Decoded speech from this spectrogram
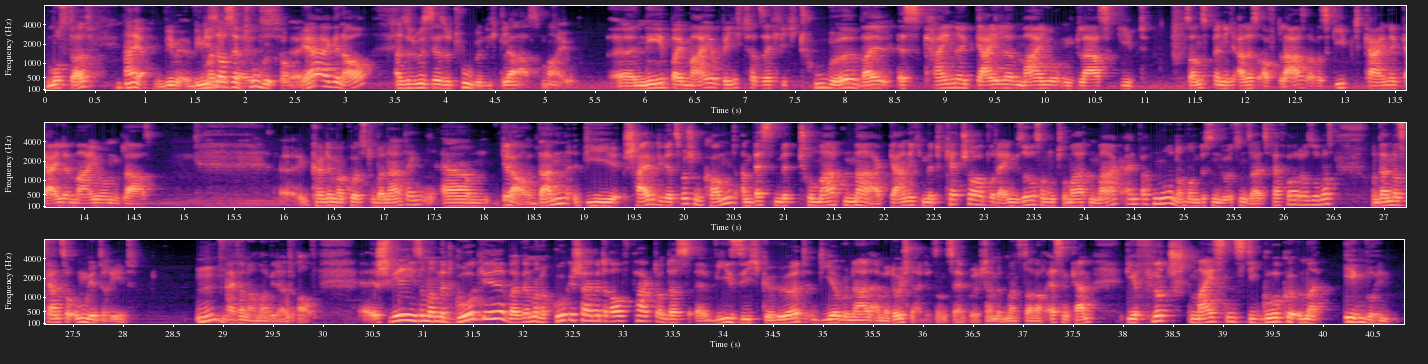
gemustert. Ah ja. Wie, wie, Wie man es aus der Tube kommt. Ja, genau. Also du bist ja so Tube, nicht Glas, Mayo. Äh, nee, bei Mayo bin ich tatsächlich Tube, weil es keine geile Mayo im Glas gibt. Sonst bin ich alles auf Glas, aber es gibt keine geile Mayo im Glas. Äh, könnt ihr mal kurz drüber nachdenken. Ähm, genau, dann die Scheibe, die dazwischen kommt, am besten mit Tomatenmark. Gar nicht mit Ketchup oder irgendwie sowas, sondern Tomatenmark einfach nur. Nochmal ein bisschen Würzen, Salz, Pfeffer oder sowas. Und dann das Ganze umgedreht. Mhm. Einfach nochmal wieder drauf. Äh, schwierig ist immer mit Gurke, weil wenn man noch Gurkescheibe draufpackt und das, äh, wie sich gehört, diagonal einmal durchschneidet, so ein Sandwich, damit man es dann auch essen kann, dir flutscht meistens die Gurke immer irgendwo hin.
